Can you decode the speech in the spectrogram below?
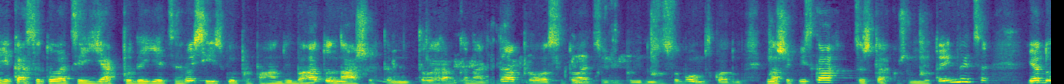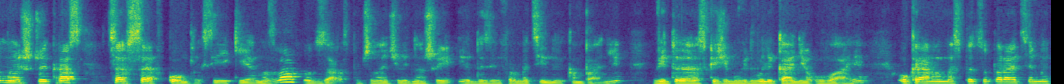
яка ситуація, як подається російською пропагандою, багато наших там телеграм-каналів да, про ситуацію відповідно з особовим складом в наших військах, це ж також не таємниця. Я думаю, що якраз це все в комплексі, який я назвав, от зараз, починаючи від нашої дезінформаційної кампанії, від, е, скажімо, відволікання уваги окремими спецопераціями,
